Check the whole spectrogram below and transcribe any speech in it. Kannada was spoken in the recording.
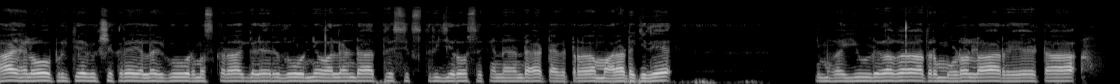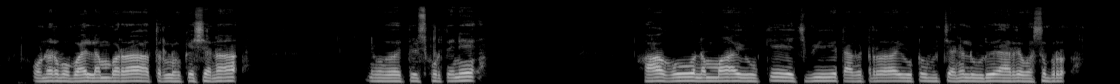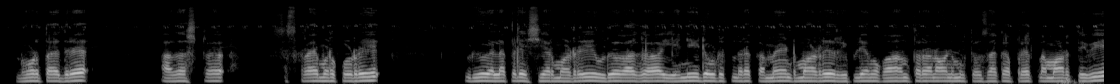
ಹಾಯ್ ಹಲೋ ಪ್ರೀತಿಯ ವೀಕ್ಷಕರೇ, ಎಲ್ಲರಿಗೂ ನಮಸ್ಕಾರ. ಗೆಳೆಯರದು New Holland three six three zero second hand tractor ಮಾರಾಟಕ್ಕಿದೆ. ನಿಮ್ಗೆ ಈ ವಿಡಿಯೋದಾಗ ಅದ್ರ ಮಾಡಲ್ಲ ರೇಟ ಓನರ್ ಮೊಬೈಲ್ ನಂಬರ ಅದ್ರ ಲೊಕೇಶನ ನಿಮಗೆ ತಿಳಿಸ್ಕೊಡ್ತೀನಿ. ಹಾಗೂ ನಮ್ಮ U K H B tractor YouTube channel video ಯಾರೇ ಹೊಸಬ್ರು ನೋಡ್ತಾ ಇದ್ರೆ ಆದಷ್ಟು ಸಬ್ಸ್ಕ್ರೈಬ್ ಮಾಡ್ಕೊಳ್ರಿ ವಿಡಿಯೋ ಎಲ್ಲ ಕಡೆ ಶೇರ್ ಮಾಡಿರಿ. ವಿಡಿಯೋದಾಗ ಎನಿ ಡೌಟ್ ಇತ್ತಂದ್ರೆ ಕಮೆಂಟ್ ಮಾಡಿರಿ. ರಿಪ್ಲೈ ಮುಖಾಂತರ ನಾವು ನಿಮಗೆ ತಿಳ್ಸೋಕೆ ಪ್ರಯತ್ನ ಮಾಡ್ತೀವಿ.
